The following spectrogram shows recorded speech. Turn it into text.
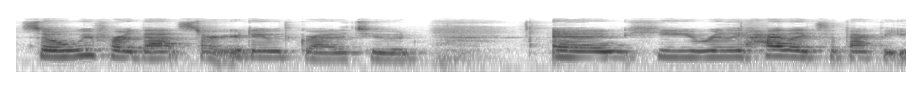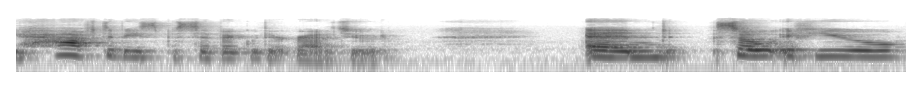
So we've heard that start your day with gratitude. And he really highlights the fact that you have to be specific with your gratitude. And so if you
